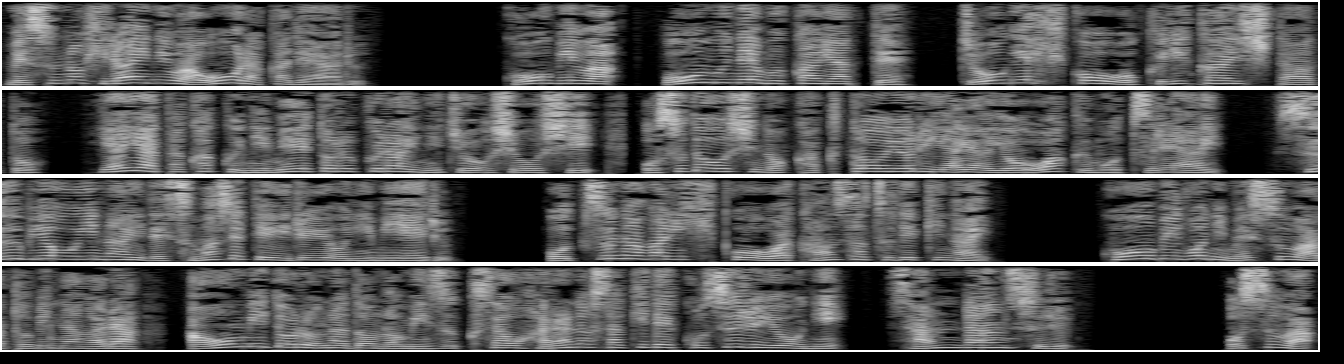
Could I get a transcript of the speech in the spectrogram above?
メスの飛来にはおおらかである。交尾は、おおむね向かい合って、上下飛行を繰り返した後、やや高く2メートルくらいに上昇し、オス同士の格闘よりやや弱くもつれ合い、数秒以内で済ませているように見える。おつながり飛行は観察できない。交尾後にメスは飛びながら、青み泥などの水草を腹の先で擦るように産卵する。オスは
